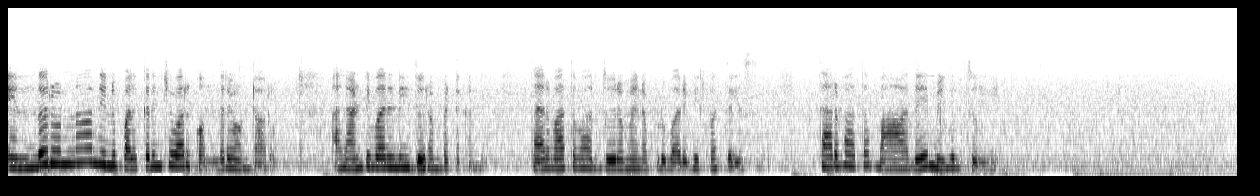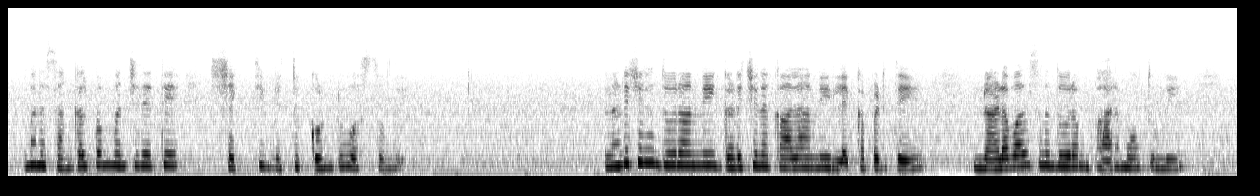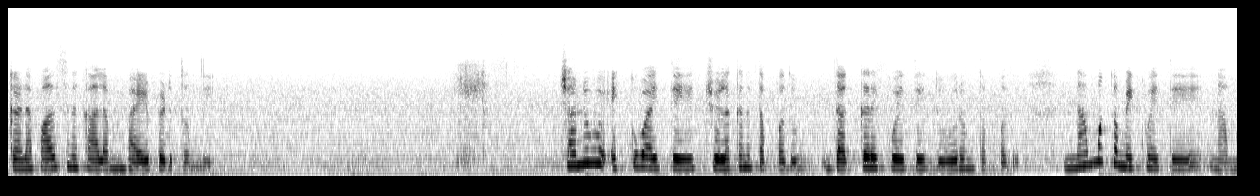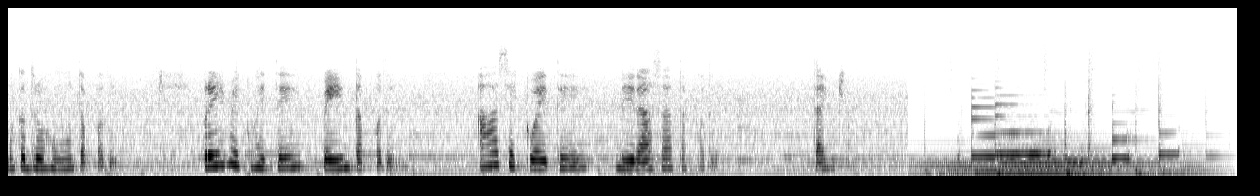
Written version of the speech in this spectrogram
ఎందరున్నా నిన్ను పలకరించే వారు కొందరే ఉంటారు. అలాంటి వారిని దూరం పెట్టకండి. తర్వాత వారు దూరమైనప్పుడు వారి విలువ తెలుస్తుంది. తర్వాత బాధే మిగులుతుంది. మన సంకల్పం మంచిదైతే శక్తి వెతుక్కుంటూ వస్తుంది. నడిచిన దూరాన్ని గడిచిన కాలాన్ని లెక్క పెడితే నడవాల్సిన దూరం భారం అవుతుంది గడపాల్సిన కాలం భయపెడుతుంది. చనువు ఎక్కువైతే చులకన తప్పదు దగ్గర ఎక్కువైతే దూరం తప్పదు నమ్మకం ఎక్కువైతే నమ్మక ద్రోహము తప్పదు ప్రేమ ఎక్కువైతే పెయిన్ తప్పదు ఆశ ఎక్కువైతే నిరాశ తప్పదు. Thank you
